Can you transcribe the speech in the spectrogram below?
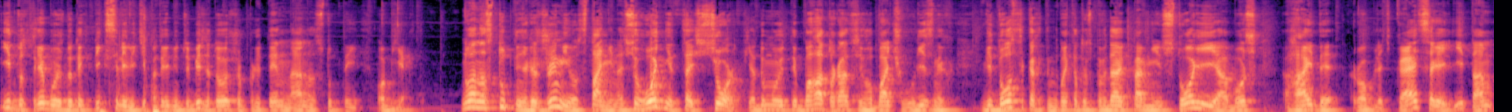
і дострибуєш до тих пікселів, які потрібні тобі для того, щоб прийти на наступний об'єкт. Ну а наступний режим і останній на сьогодні це серф. Я думаю, ти багато разів його бачив у різних відосиках, де, наприклад, розповідають певні історії або ж гайди роблять кецери, і там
